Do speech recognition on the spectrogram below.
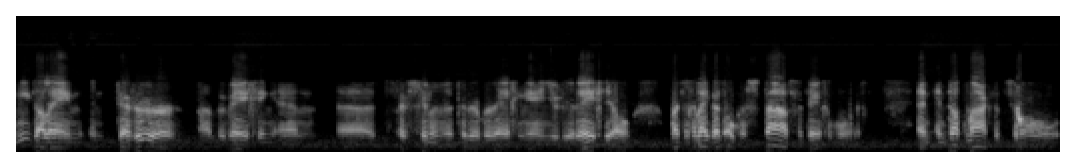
niet alleen een terreurbeweging en eh, verschillende terreurbewegingen in jullie regio, maar tegelijkertijd ook een staat vertegenwoordigt. En, en dat maakt het zo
